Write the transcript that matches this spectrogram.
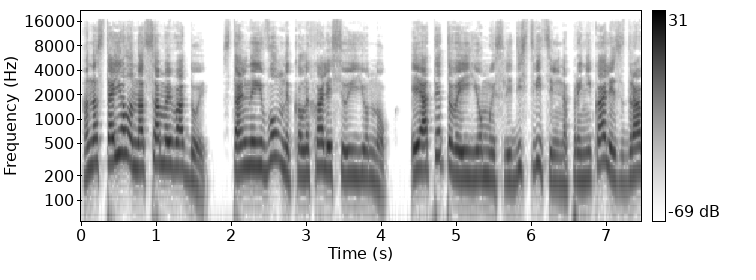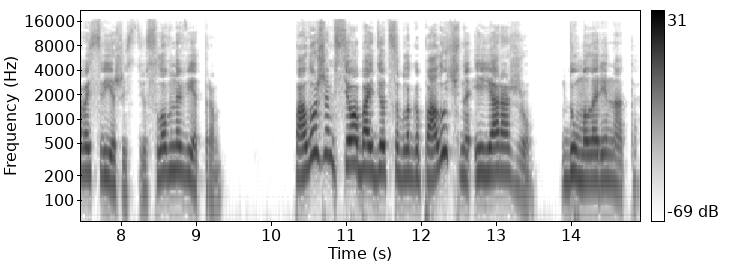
Она стояла над самой водой, Стальные волны колыхались у ее ног, и от этого ее мысли действительно проникались здравой свежестью, словно ветром. «Положим, все обойдется благополучно, и я рожу», — думала Рената.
